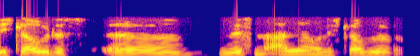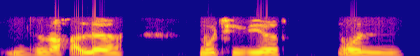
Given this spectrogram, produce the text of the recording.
ich glaube, das äh, wissen alle und ich glaube, sind auch alle motiviert. Und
